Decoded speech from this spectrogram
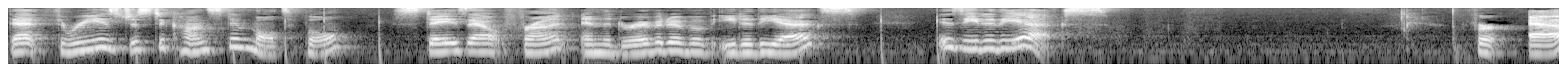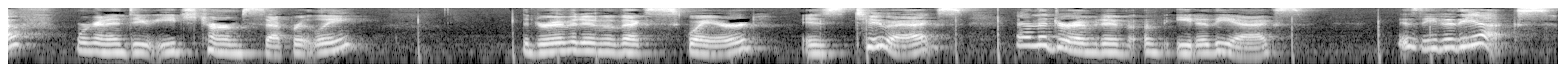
That 3 is just a constant multiple, stays out front, and the derivative of e to the x is e to the x. For F, we're going to do each term separately. The derivative of x squared is 2x, and the derivative of e to the x is e to the x.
